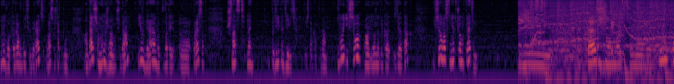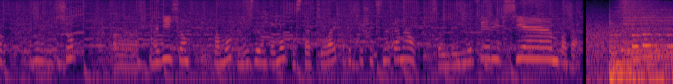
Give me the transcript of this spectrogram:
Ну вот, когда вы будете выбирать, у вас вот так будет. А дальше мы нажимаем вот сюда и выбираем вот в этой э, пресс 16 на, поделить на 9. То есть так, да. Ну и все, вам нужно только сделать так. И все, у вас нет в чем пятен. И дальше вы можете нажать импорт. Ну и все. Надеюсь, вам помог. Если вам помог, поставьте лайк и подпишитесь на канал. С вами был Мирфери. Всем пока! thank you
